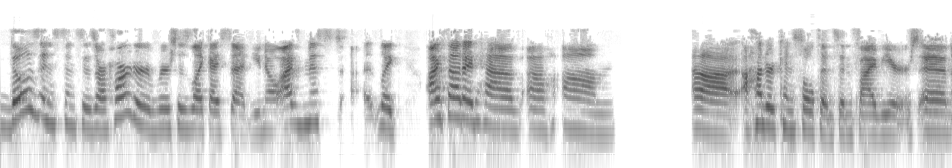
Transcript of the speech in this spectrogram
those instances are harder versus like I said, you know, I've missed like I thought I'd have a um uh, a hundred consultants in five years, and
